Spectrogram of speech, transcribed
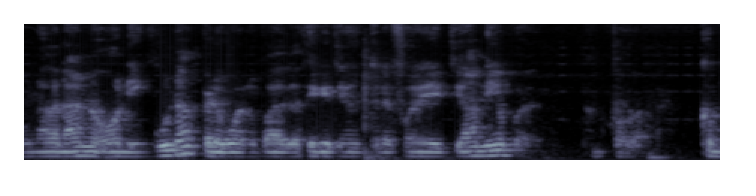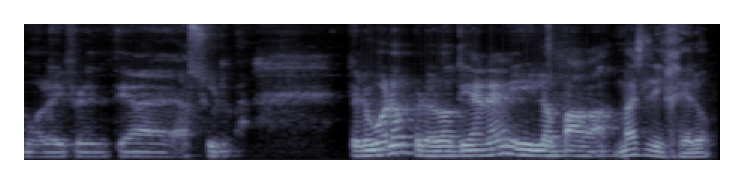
una gran o ninguna, pero bueno, puedes decir que tiene un teléfono de titanio, pues como la diferencia es absurda. Pero bueno, pero lo tiene y lo paga. Más ligero.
